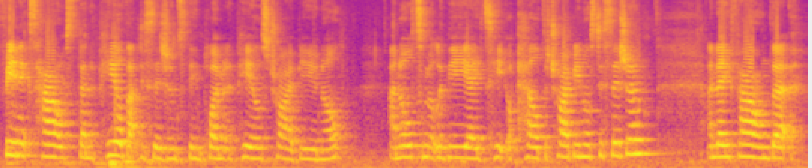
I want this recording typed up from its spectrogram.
Phoenix House then appealed that decision to the Employment Appeals Tribunal, and ultimately the EAT upheld the tribunal's decision. And they found that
